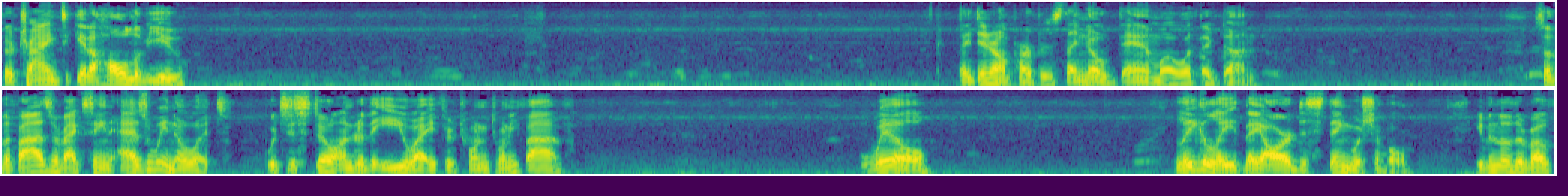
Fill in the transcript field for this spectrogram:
they're trying to get a hold of you. They did it on purpose. They know damn well what they've done. So the Pfizer vaccine, as we know it, which is still under the EUA through 2025, will legally they are distinguishable. Even though they're both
